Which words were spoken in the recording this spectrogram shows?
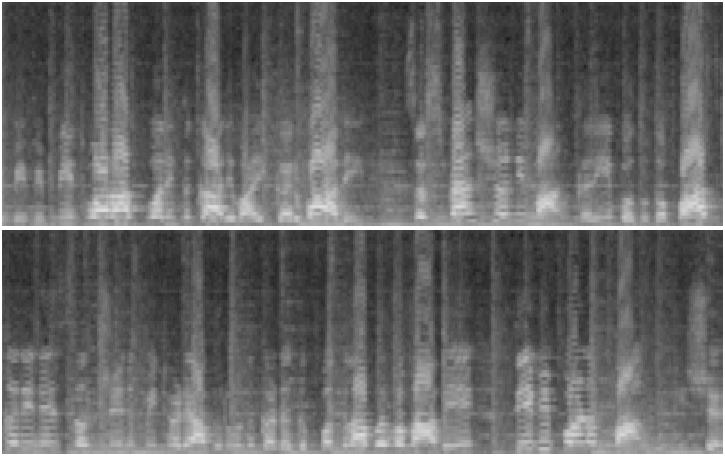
એબીવીપી દ્વારા ત્વરિત કાર્યવાહી કરવા અને સસ્પેન્શનની માંગ કરી વધુ તપાસ કરીને સચિન પીઠડિયા વિરુદ્ધ કડક પગલાં ભરવામાં આવે તેવી પણ માંગ ઉઠી છે.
